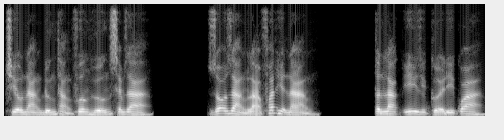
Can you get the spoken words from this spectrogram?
chiều nàng đứng thẳng phương hướng xem ra. Rõ ràng là phát hiện nàng. Tần lạc y cười đi qua.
